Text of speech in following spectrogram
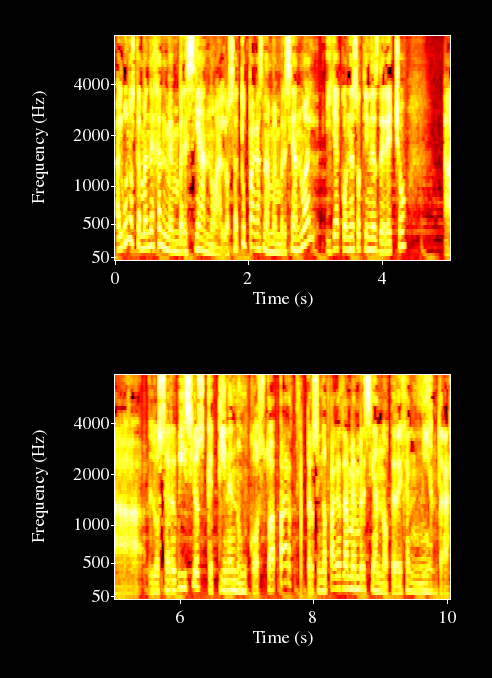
algunos te manejan membresía anual, o sea, tú pagas la membresía anual y ya con eso tienes derecho a los servicios que tienen un costo aparte, pero si no pagas la membresía no te dejan ni entrar.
